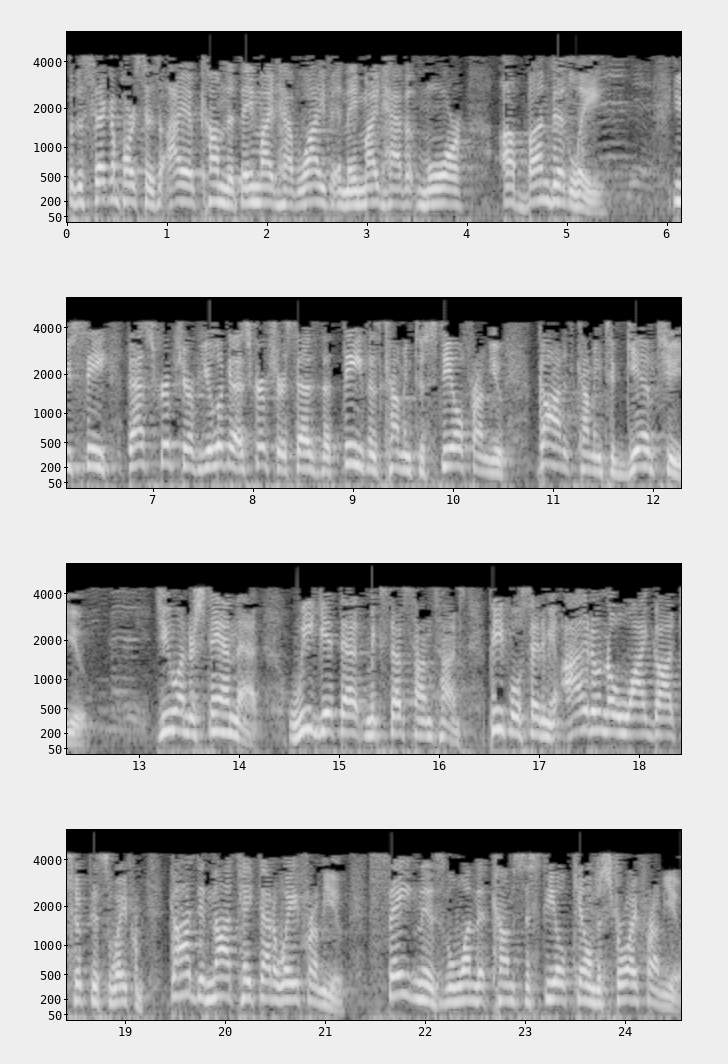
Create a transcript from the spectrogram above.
but the second part says I have come that they might have life and they might have it more abundantly. You see, that scripture, if you look at that scripture, it says the thief is coming to steal from you. God is coming to give to you. Do you understand that? We get that mixed up sometimes. People say to me, I don't know why God took this away from me. God did not take that away from you. Satan is the one that comes to steal, kill, and destroy from you.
